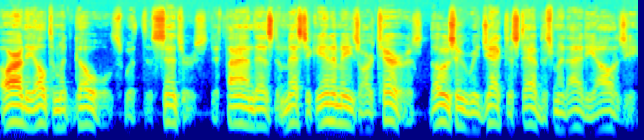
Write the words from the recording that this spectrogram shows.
are the ultimate goals, with dissenters defined as domestic enemies or terrorists, those who reject establishment ideology.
